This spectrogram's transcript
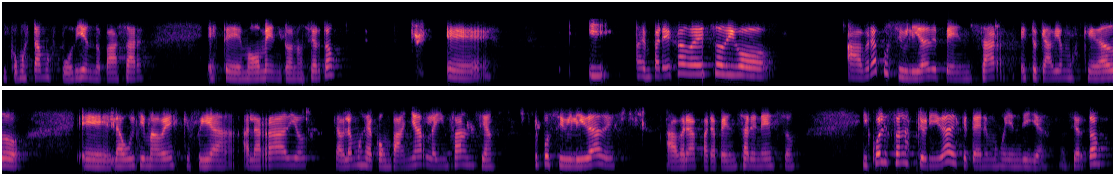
y cómo estamos pudiendo pasar este momento, ¿no es cierto? Sí. Eh, y emparejado a eso, digo, ¿habrá posibilidad de pensar esto que habíamos quedado eh, la última vez que fui a, a la radio, hablamos de acompañar la infancia? ¿Qué posibilidades habrá para pensar en eso? ¿Y cuáles son las prioridades que tenemos hoy en día? ¿No es cierto?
